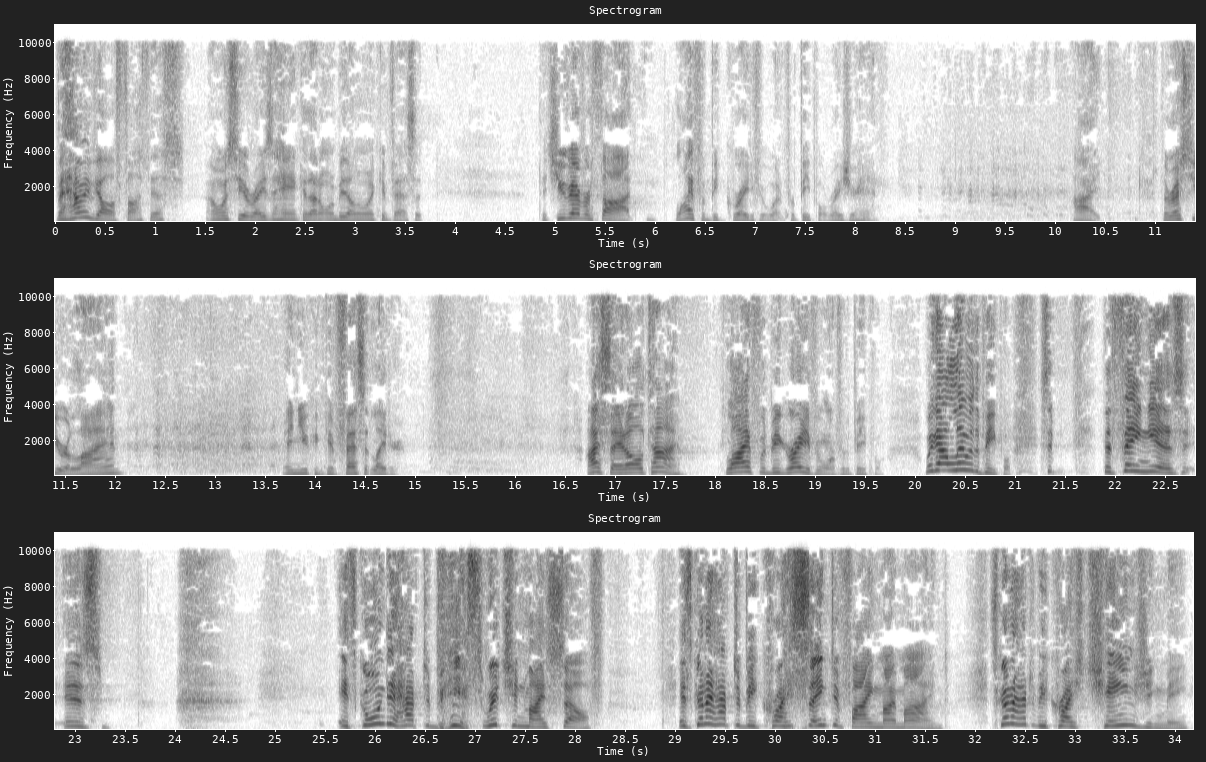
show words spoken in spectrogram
but how many of y'all have thought this? I want to see you raise a hand because I don't want to be the only one to confess it. That you've ever thought life would be great if it wasn't for people. Raise your hand. All right. The rest of you are lying, and you can confess it later. I say it all the time. Life would be great if it weren't for the people. We got to live with the people. See, the thing is, is it's going to have to be a switch in myself. It's going to have to be Christ sanctifying my mind. It's going to have to be Christ changing me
